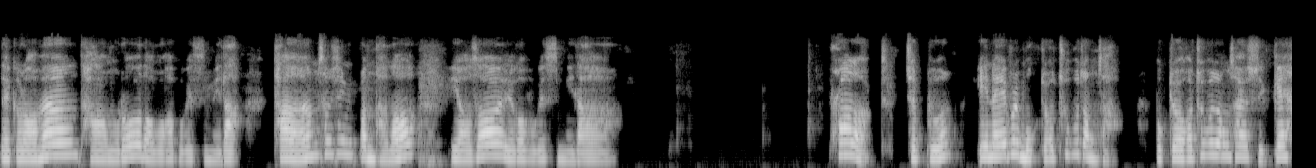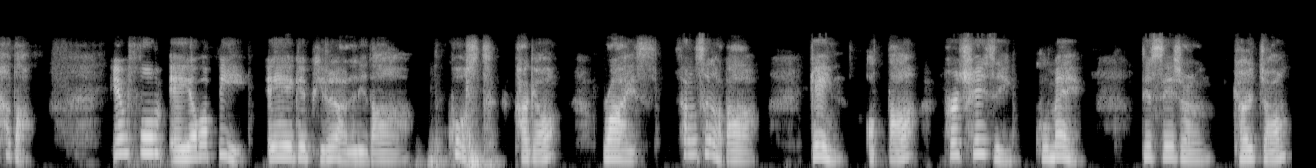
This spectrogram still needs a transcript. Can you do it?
네, 그러면 다음으로 넘어가 보겠습니다. 다음 36번 단어 이어서 읽어보겠습니다. product, 제품, enable 목적어 투부정사, 목적어가 투부정사 할수 있게 하다. Inform A about B, A에게 B를 알리다. cost, 가격, rise, 상승하다. gain, 얻다. purchasing, 구매. decision, 결정.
